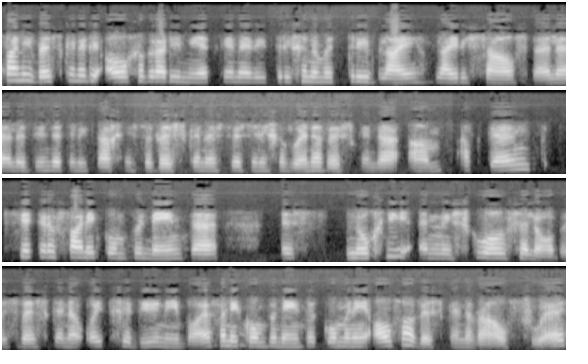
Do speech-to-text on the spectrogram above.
van die wiskunde, die algebra, die meetkunde, die trigonometrie bly bly dieselfde. Hulle hulle doen dit in die tegniese wiskunde soos in die gewone wiskunde. Um ek dink sekere van die komponente is nog nie in die skool se syllabus wiskunde ooit gedoen nie. Baie van die komponente kom in die alfa wiskunde wel voor.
